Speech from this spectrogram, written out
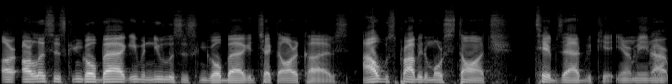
our, our listeners can go back, even new listeners can go back and check the archives. I was probably the more staunch Thibs advocate. You know what I mean? I,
